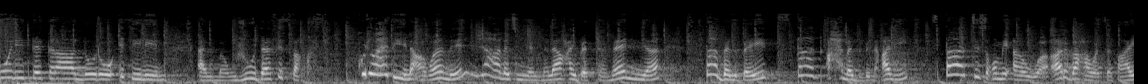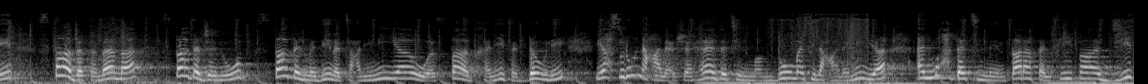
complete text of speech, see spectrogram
بولي تترا لورو إثيلين الموجودة في السقف. كل هذه العوامل جعلت من الملاعب الثمانية استاد البيت استاد أحمد بن علي استاد 974 استاد تمامة استاد الجنوب استاد المدينة التعليمية واستاد خليفة الدولي يحصلون على شهادة المنظومة العالمية المحدث من طرف الفيفا جي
